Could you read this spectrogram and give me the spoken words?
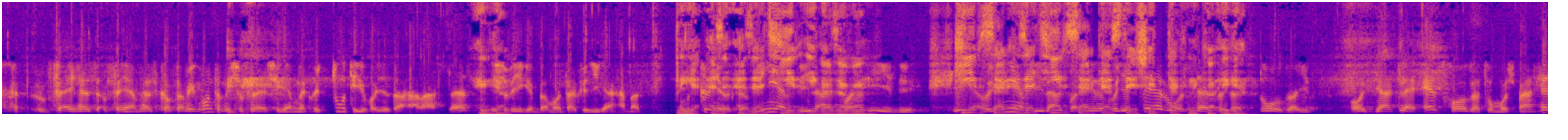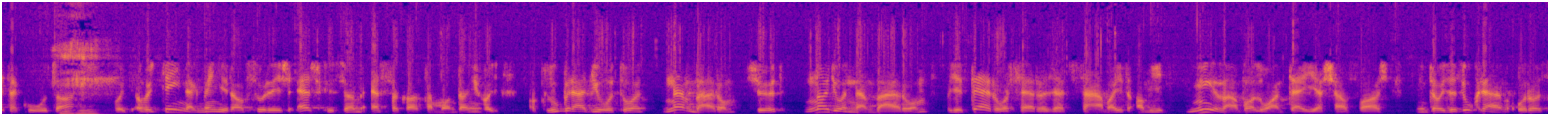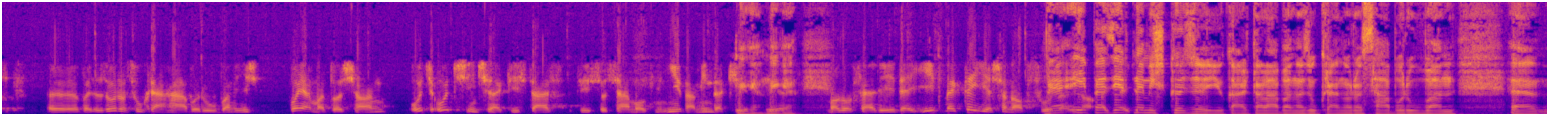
fejhez, fejemhez kaptam. Még mondtam is a feleségemnek, hogy tuti, hogy ez a Hamas lesz, igen. és a végén bemondták, hogy igen. Igen, ez, ez egy hír, igaza van. Hírszer, ez egy hírszerkesztési technika. Igen. dolgait adják le. Ezt hallgatom most már hetek óta, uh-huh. hogy, hogy tényleg mennyire abszurd, és esküszöm, ezt akartam mondani, hogy a klubrádiótól nem várom, sőt, nagyon nem várom, hogy egy terrorszervezet számait, ami nyilvánvalóan teljesen fals, mint ahogy az ukrán-orosz, vagy az orosz-ukrán háborúban is folyamatosan ott, ott sincsenek tisztás, tiszta számok, nyilván mind a két igen, igen. maga felé, de itt meg teljesen abszurd. De épp ezért nem is közöljük általában az ukrán-orosz háborúban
